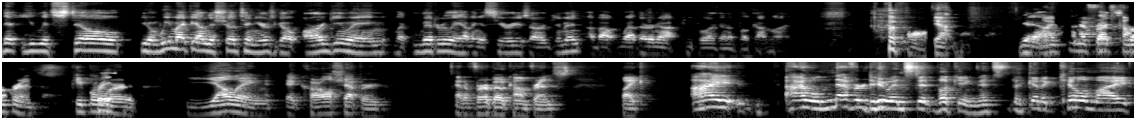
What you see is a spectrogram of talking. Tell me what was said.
that you would still, you know, we might be on the show ten years ago arguing, like literally having a serious argument about whether or not people are going to book online. yeah. Know, My, my first conference, people crazy. were yelling at Carl Shepherd at a Vrbo conference, like, I I will never do instant booking. It's gonna kill my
